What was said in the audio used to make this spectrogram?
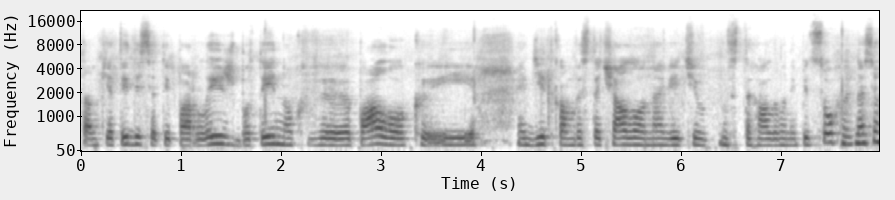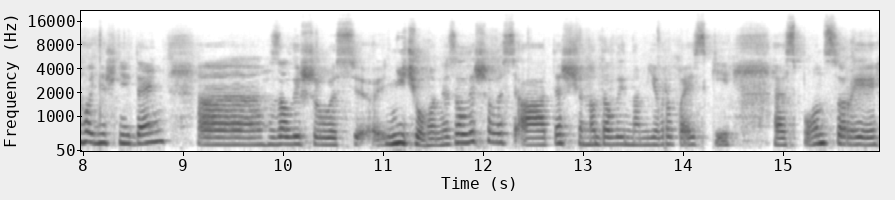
там 50 пар лиж, ботинок, е, палок, і діткам вистачало навіть встигали вони підсохнути. На сьогоднішній день е, залишилось нічого не залишилось, а те, що надали нам європейські е, спонсори,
